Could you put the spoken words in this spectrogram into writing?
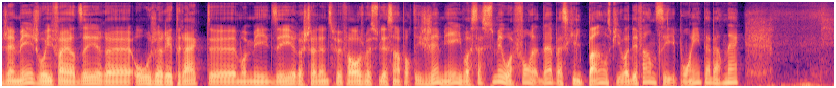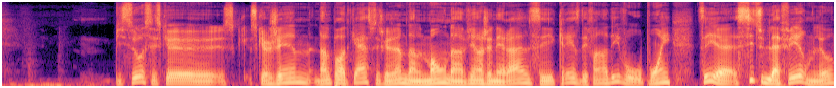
jamais, je vais y faire dire, euh, oh, je rétracte euh, mes dires, je suis allé un petit peu fort, je me suis laissé emporter. Jamais. Il va s'assumer au fond là-dedans parce qu'il pense, puis il va défendre ses points, tabarnak. Puis ça, c'est ce que, ce que- ce que j'aime dans le podcast, c'est ce que j'aime dans le monde, en vie en général, c'est, Chris, défendez vos points. Tu sais, euh, si tu l'affirmes, là,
